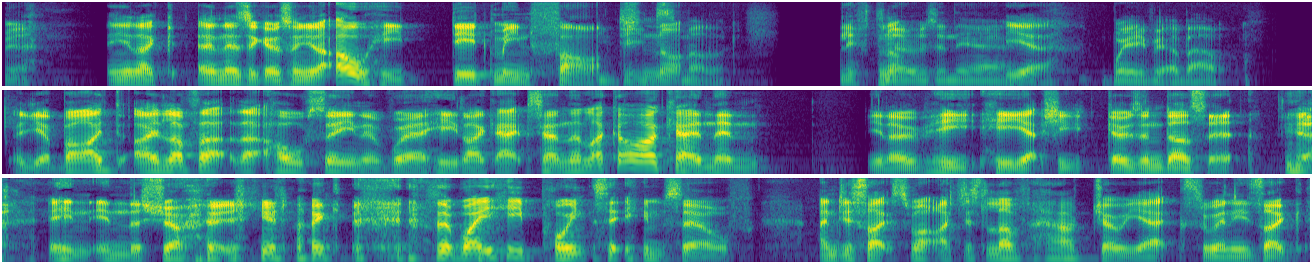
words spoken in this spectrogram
yeah, And you're like, and as it goes on, you're like, oh, he did mean fart, you did not smell. Lift not- nose in the air, yeah. wave it about. Yeah, but I, I love that that whole scene of where he like acts and they're like, oh, okay, and then you know he he actually goes and does it. Yeah. In in the show, you know, like the way he points at himself and just like smart. I just love how Joey acts when he's like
